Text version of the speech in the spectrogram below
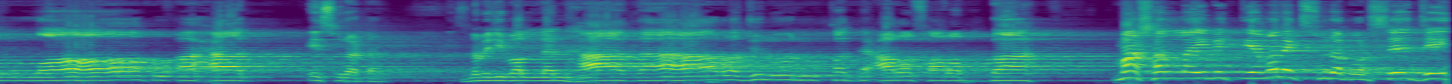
আল্লাহু আহাদ। এই সূরাটা। নবীজি বললেন, হাদা রাজুলুন কদ আরাফা রাব্বাহ। মাশাআল্লাহ, এই ব্যক্তি এমন এক সূরা পড়ছে, যেই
